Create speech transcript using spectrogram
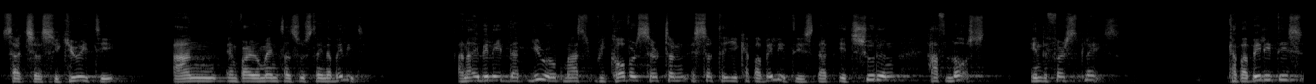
such as security and environmental sustainability. And I believe that Europe must recover certain strategic capabilities that it shouldn't have lost in the first place. Capabilities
